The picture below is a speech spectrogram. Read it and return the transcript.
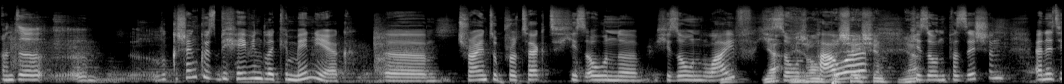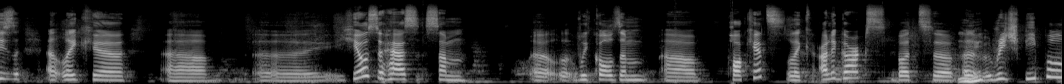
and uh, um, Lukashenko is behaving like a maniac, um, trying to protect his own uh, his own life, Yeah, his own his own power, position, yeah. his own position, and it is uh, like uh, uh, uh, he also has some uh, we call them uh, pockets, like oligarchs, but uh, Mm-hmm. uh, rich people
